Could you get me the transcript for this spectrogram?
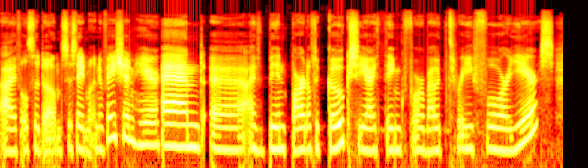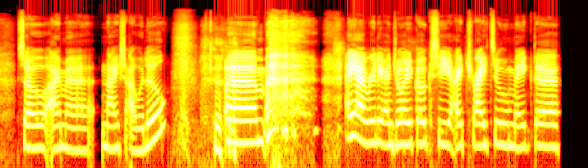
I've also done sustainable innovation here. And uh, I've been part of the Kookcie, I think, for about three, four years. So I'm a nice oude lul. um, and yeah, I really enjoy Kookcie. I try to make the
